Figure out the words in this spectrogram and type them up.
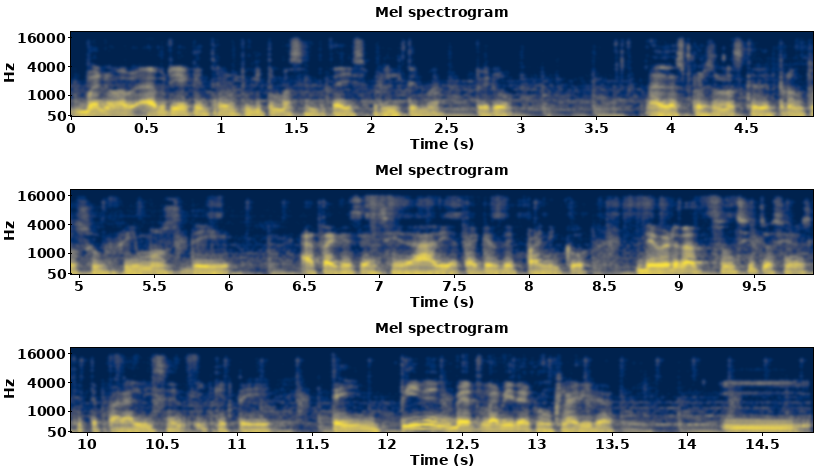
bueno, habría que entrar un poquito más en detalle sobre el tema, pero a las personas que de pronto sufrimos de ataques de ansiedad y ataques de pánico, de verdad son situaciones que te paralizan y que te, te impiden ver la vida con claridad. Y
